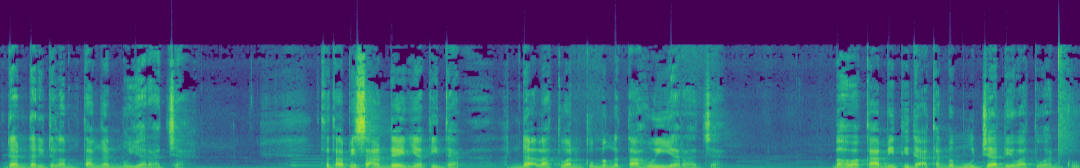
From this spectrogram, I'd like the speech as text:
dan dari dalam tanganmu ya Raja. Tetapi seandainya tidak, hendaklah Tuanku mengetahui ya Raja, bahwa kami tidak akan memuja Dewa Tuanku,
